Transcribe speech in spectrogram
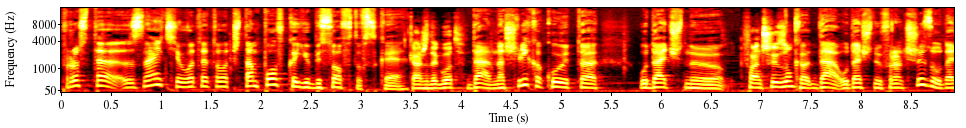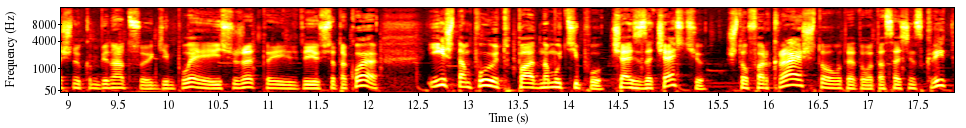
Просто, знаете, вот эта вот штамповка юбисофтовская. Каждый год. Да, нашли какую-то удачную Франшизу. К- да, удачную франшизу, удачную комбинацию геймплея и сюжета и, все такое. И штампуют по одному типу, часть за частью, что Far Cry, что вот это вот Assassin's Creed.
